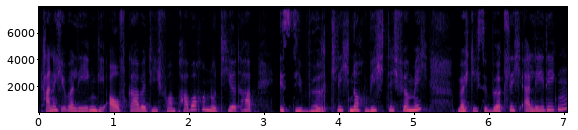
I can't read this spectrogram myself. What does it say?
kann ich überlegen, die Aufgabe, die ich vor ein paar Wochen notiert habe, ist die wirklich noch wichtig für mich? Möchte ich sie wirklich erledigen?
